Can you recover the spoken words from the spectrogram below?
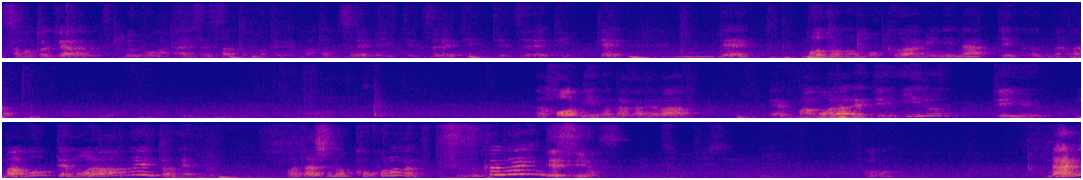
その時は仏法が大切だと思ってるまたずれていってずれていってずれていってで元の木阿弥になっていくんだな。と本人の中では、ね、守られているっていう守ってもらわないとね私の心なんて続かないんですよ、うん、何も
